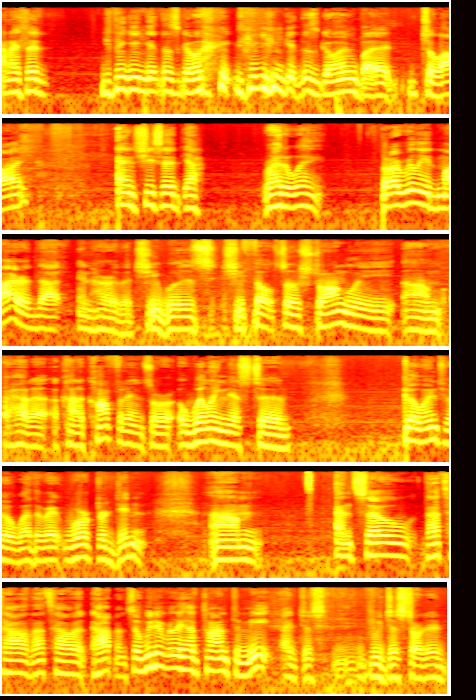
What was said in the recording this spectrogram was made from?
and I said, "You think you can get this going? you think you can get this going by July?" And she said, "Yeah, right away." But I really admired that in her that she was she felt so strongly, um, or had a, a kind of confidence or a willingness to go into it, whether it worked or didn't. Um, and so that's how that's how it happened. So we didn't really have time to meet. I just we just started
